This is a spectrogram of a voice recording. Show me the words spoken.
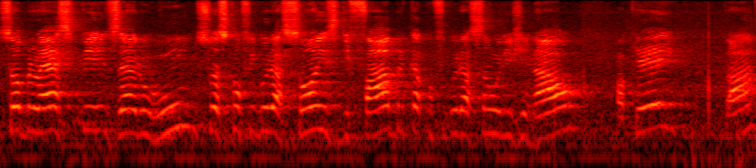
sobre o ESP01, suas configurações de fábrica, configuração original, ok? Tá?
